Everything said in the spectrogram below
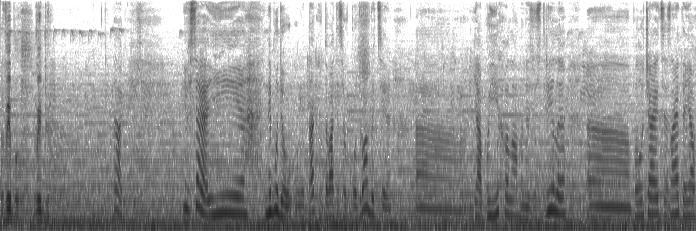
вибір. вибір. Так. І все. І не буду так вдаватися в подробиці. Е, Я поїхала, мене зустріли. Получається, знаєте, я в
